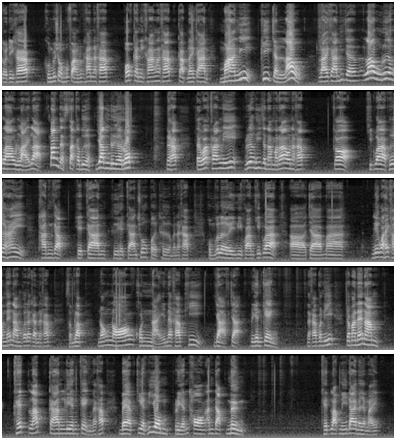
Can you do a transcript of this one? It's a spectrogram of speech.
สวัสดีครับ คุณผู้ชมผู้ฟังทุกท่านนะครับ พบกันอีกครั้งนะครับ กับรายการมานี่พี่จะเล่า รายการที่จะเล่าเรื่องราวหลายหลาก ตั้งแต่สักกระเบือยันเรือรบนะครับ แต่ว่าครั้งนี้เรื่องที่จะนำมาเล่านะครับ ก็คิดว่าเพื่อให้ทันกับเหตุการณ์คือเหตุการณ์ช่วงเปิดเทอมนะครับ ผมก็เลยมีความคิดว่าอ่าจะมาเรียกว่าให้คำแนะนำก็แล้วกันนะครับสำหรับน้องๆคนไหนนะครับที่อยากจะเรียนเก่ง นะครับ วันนี้จะมาแนะนำเคล็ดลับการเรียนเก่งนะครับ แบบเกียรตินิยมเหรียญทองอันดับหนึ่งเคล็ดลับนี้ได้มาจากไหน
